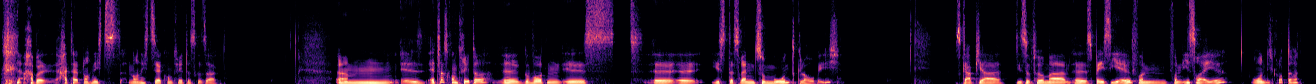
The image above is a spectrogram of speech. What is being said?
Aber hat halt noch nichts, noch nichts sehr Konkretes gesagt. Ähm, äh, etwas konkreter äh, geworden ist, äh, äh ist das Rennen zum Mond, glaube ich es gab ja diese Firma äh, Space EL von, von Israel und ich glaube, da hat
